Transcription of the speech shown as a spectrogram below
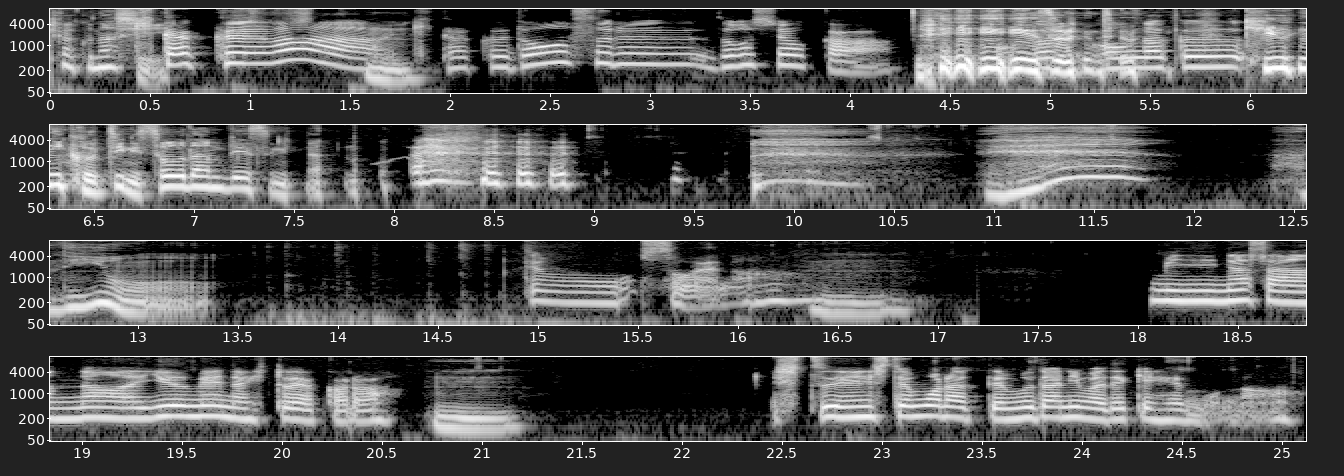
企画なし？企画は、うん企画どうする？どうしようか。それ音楽、急にこっちに相談ベースになるの。えー、何よ。でも、そうやな。うん。皆さんな、有名な人やから、うん。出演してもらって無駄にはできへんもんな。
